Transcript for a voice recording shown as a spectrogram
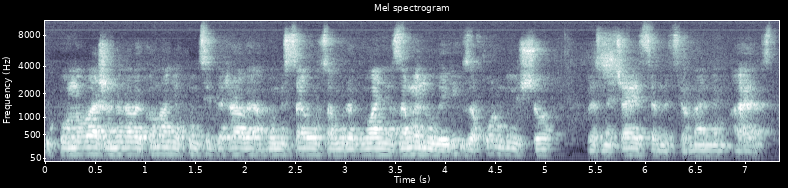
уповноваженої на виконання функцій держави або місцевого самоврядування за минулий рік за формою, що визначається національним агентством.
